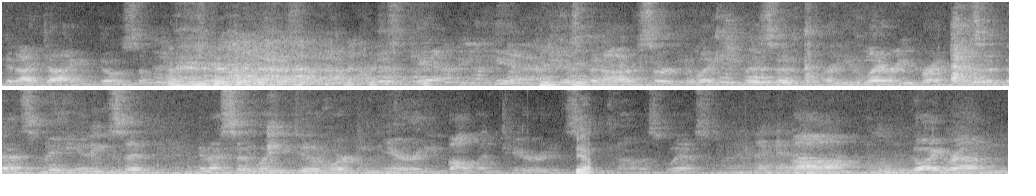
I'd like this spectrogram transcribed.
did I die and go somewhere? this, this can't be him. He has been out of circulation. I said, are you Larry Brinton? I said, that's me. And he said, and I said, what are you doing working here? And he volunteered at Yep. St. Thomas West, uh, going around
